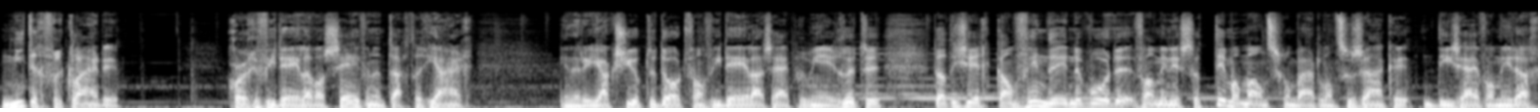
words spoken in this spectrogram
nietig verklaarde. Jorge Videla was 87 jaar. In reactie op de dood van Videla zei premier Rutte... dat hij zich kan vinden in de woorden van minister Timmermans van Buitenlandse Zaken. Die zei vanmiddag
